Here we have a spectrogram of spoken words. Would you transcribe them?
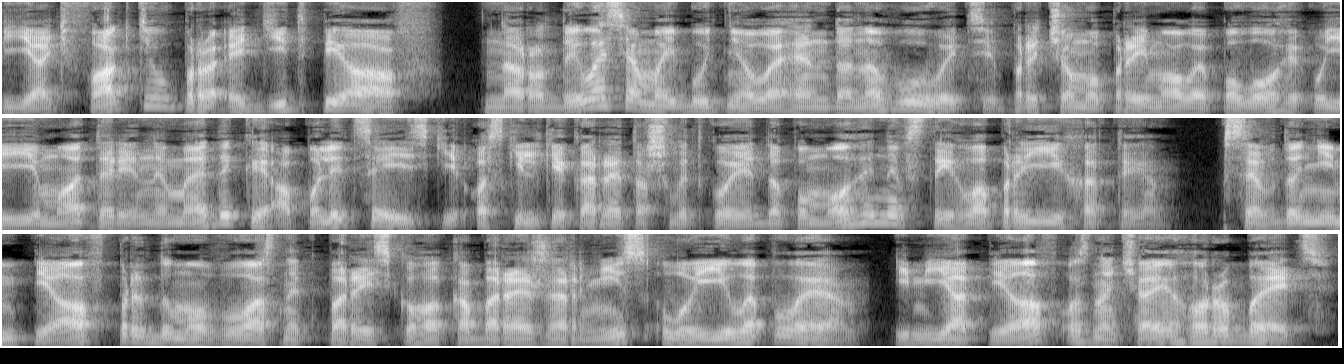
П'ять фактів про Едіт Піаф. Народилася майбутня легенда на вулиці, причому приймали пологи у її матері не медики, а поліцейські, оскільки карета швидкої допомоги не встигла приїхати. Псевдонім Піаф придумав власник паризького кабаре Жерніс Луї Лепле. Ім'я Піаф означає горобець.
